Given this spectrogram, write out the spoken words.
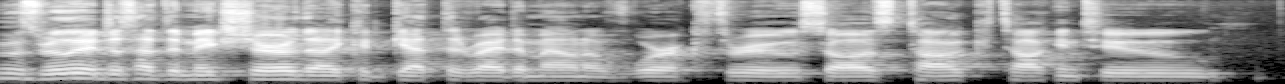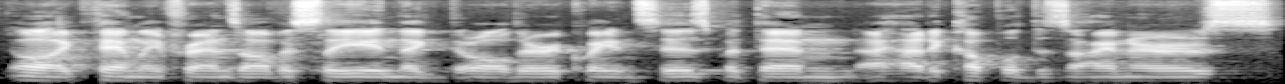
it was really I just had to make sure that I could get the right amount of work through. So I was talk, talking to oh, like family friends, obviously, and like all their acquaintances. But then I had a couple designers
